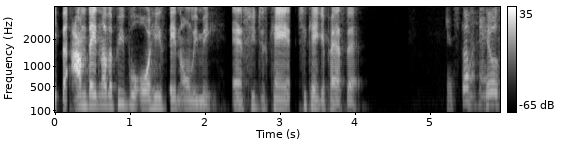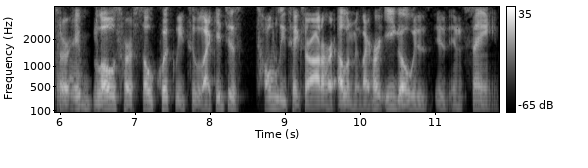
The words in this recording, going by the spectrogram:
either I'm dating other people or he's dating only me, and she just can't she can't get past that. And stuff kills her. It blows her so quickly too. Like it just totally takes her out of her element. Like her ego is is insane.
